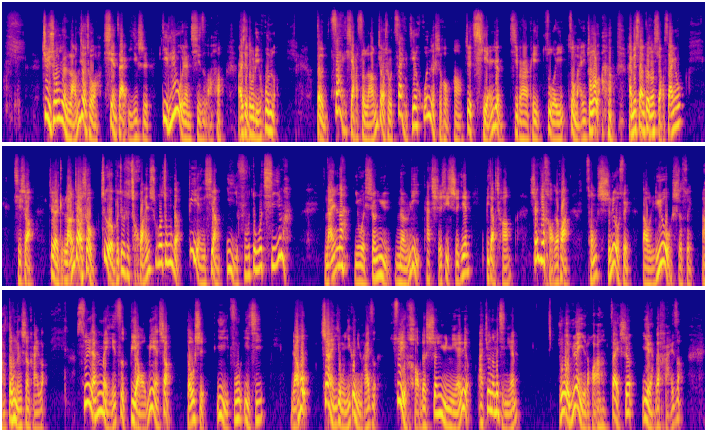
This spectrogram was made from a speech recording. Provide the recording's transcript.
据说这郎教授啊，现在已经是第六任妻子了哈，而且都离婚了。等再下次郎教授再结婚的时候啊，这前任基本上可以坐一坐满一桌了，还没算各种小三哟。其实啊，这郎教授这不就是传说中的变相一夫多妻吗？男人呢，因为生育能力他持续时间比较长，身体好的话，从十六岁到六十岁啊都能生孩子。虽然每一次表面上都是一夫一妻，然后占用一个女孩子最好的生育年龄啊，就那么几年。如果愿意的话啊，再生一两个孩子，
